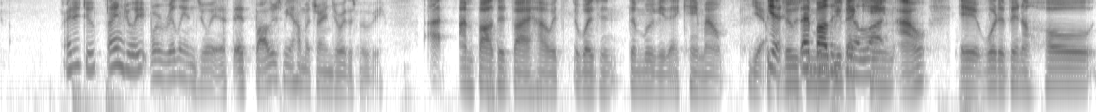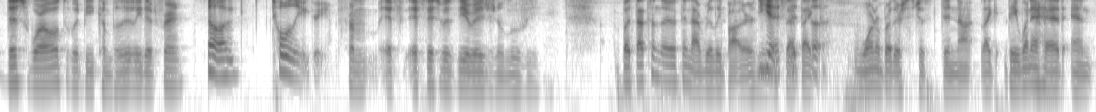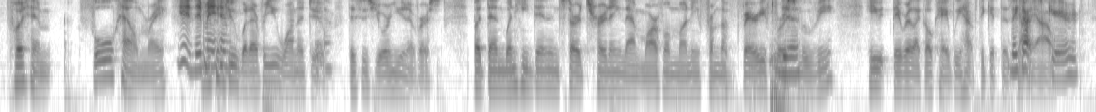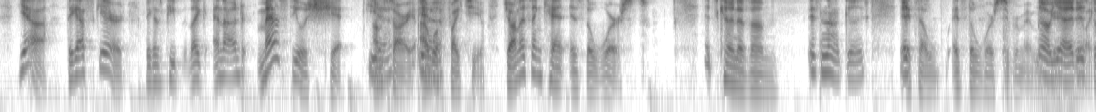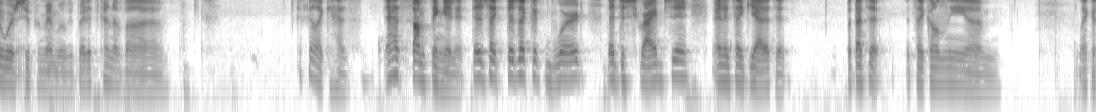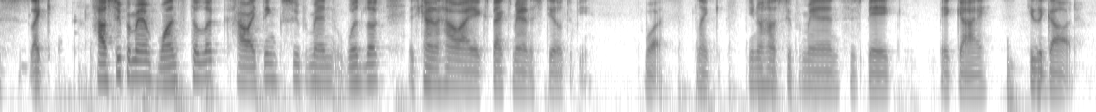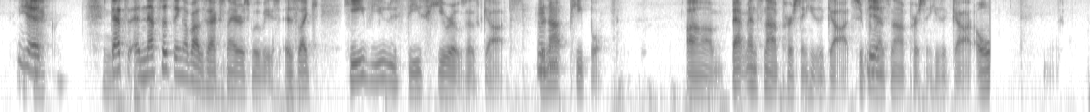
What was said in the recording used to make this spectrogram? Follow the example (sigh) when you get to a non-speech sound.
I do too. I enjoy it. I really enjoy it. It bothers me how much I enjoy this movie. I'm bothered by how it it wasn't the movie that came out. Yeah. Yeah. if it was that the bothers movie me that a lot. came out, it would have been a whole. This world would be completely different Oh, I totally agree. from if if this was the original movie. But that's another thing that really bothered me Yes, is that it, like uh, Warner Brothers just did not like they went ahead and put him full helm, right? Yeah, they you made can him. do whatever you want to do. Yeah. This is your universe. But then when he didn't start turning that Marvel money from the very first Yeah. movie, he they were like, okay, we have to get this they guy got out. scared. Yeah, they got scared because people like, and I under Man of Steel is shit. Yeah, I'm sorry, I will fight you. Jonathan Kent is the worst. It's kind of um. It's not good. It's, a it's the worst Superman movie. no, yeah, it is like the I've worst seen. Superman movie, but it's kind of uh. I feel like it has it has something in it. There's like there's like a word that describes it, and it's like yeah, that's it, but that's it. It's like only um, like a like how Superman wants to look, how I think Superman would look is kind of how I expect Man of Steel to be. What? Like you know how Superman's this big, big guy. He's a god. Yeah. Exactly. That's and that's the thing about Zack Snyder's movies is like he views these heroes as gods. They're not people. Um, Batman's not a person; he's a god. Superman's not a person; he's a god. Oh,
